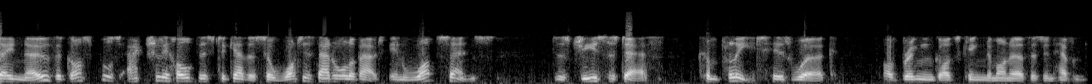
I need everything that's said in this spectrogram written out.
say, no, the Gospels actually hold this together. So what is that all about? In what sense does Jesus' death complete his work of bringing God's kingdom on earth as in heaven?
